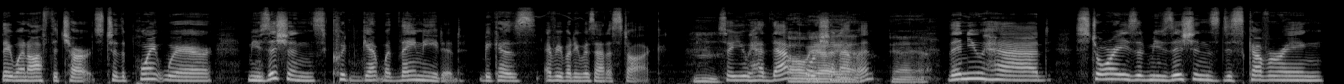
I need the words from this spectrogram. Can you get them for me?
They went off the charts to the point where musicians couldn't get what they needed because everybody was out of stock. So you had that Oh portion yeah, of it. Yeah, yeah. Then you had stories of musicians discovering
